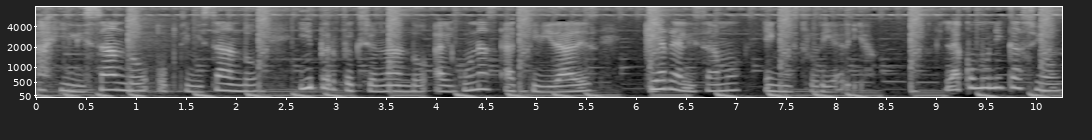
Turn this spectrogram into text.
agilizando, optimizando y perfeccionando algunas actividades que realizamos en nuestro día a día. La comunicación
